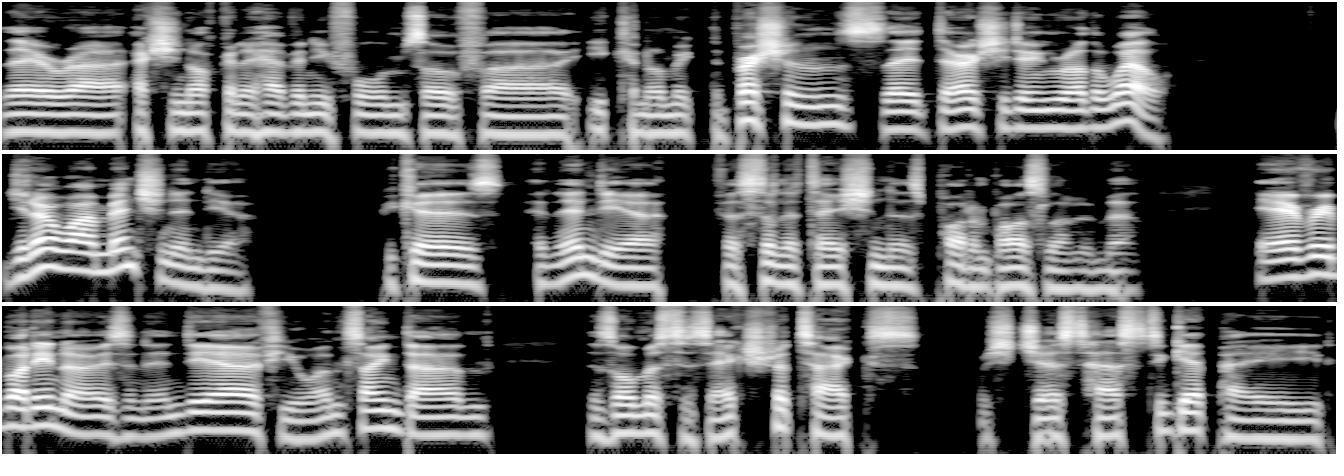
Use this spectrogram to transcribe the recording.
They're uh, actually not going to have any forms of uh, economic depressions. They, they're actually doing rather well. Do you know why I mention India? Because in India, facilitation is part and parcel of it, man. Everybody knows in India, if you want something done, there's almost this extra tax which just has to get paid.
